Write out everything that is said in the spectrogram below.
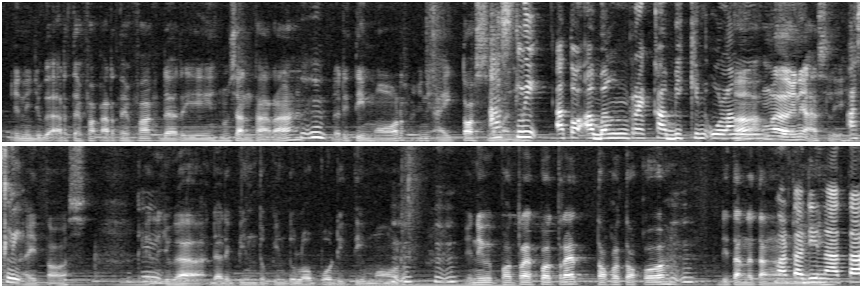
Ini juga artefak-artefak dari Nusantara, dari Timor. Ini Aitos namanya. Asli atau abang reka bikin ulang? Ah, enggak, ini asli. Asli. Aitos. Ini juga dari pintu-pintu Lopo di Timor. Ini potret-potret tokoh-tokoh ditandatangani. Marta Dinata,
